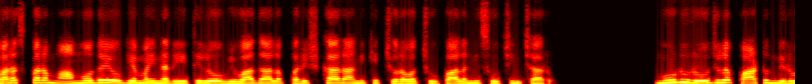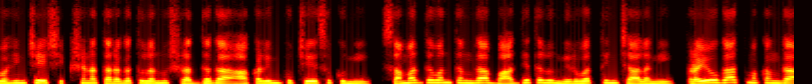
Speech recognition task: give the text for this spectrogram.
పరస్పరం ఆమోదయోగ్యమైన రీతిలో వివాదాల పరిష్కారానికి చొరవ చూపాలని సూచించారు. మూడు రోజుల పాటు నిర్వహించే శిక్షణ తరగతులను శ్రద్ధగా ఆకలింపు చేసుకుని సమర్థవంతంగా బాధ్యతలు నిర్వర్తించాలని ప్రయోగాత్మకంగా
